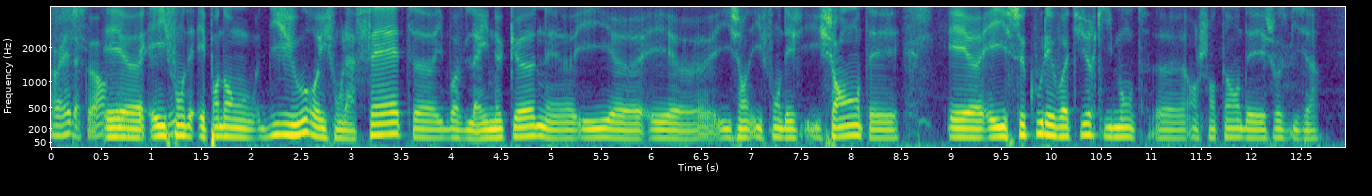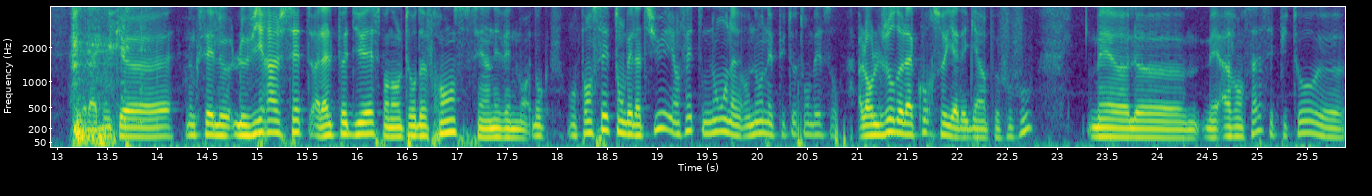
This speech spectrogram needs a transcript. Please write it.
Ouais, d'accord. Et, euh, et ils font et pendant 10 jours, ils font la fête, euh, ils boivent de la Heineken, et, ils, ils, font des, ils chantent et, et, euh, et ils secouent les voitures qui montent euh, en chantant des choses bizarres. Voilà, donc euh, donc c'est le, le virage 7 à l'Alpe d'Huez pendant le Tour de France, c'est un événement. Donc on pensait tomber là-dessus et en fait nous on, a- nous on est plutôt tombé sur. Alors le jour de la course, il y a des gars un peu foufou, mais euh, le mais avant ça c'est plutôt euh,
